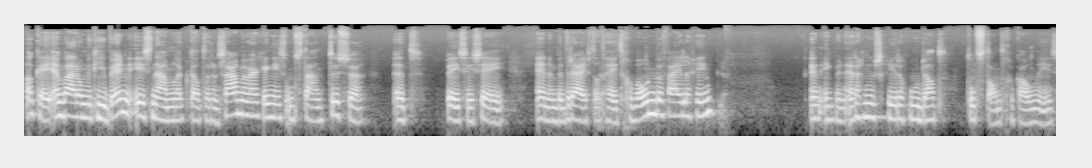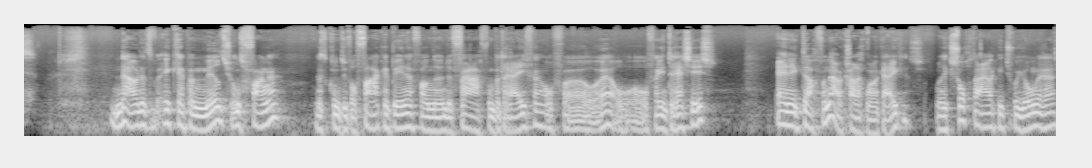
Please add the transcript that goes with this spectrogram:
Oké, en waarom ik hier ben is namelijk dat er een samenwerking is ontstaan tussen het PCC en een bedrijf dat heet Gewoon Beveiliging. Ja. En ik ben erg nieuwsgierig hoe dat tot stand gekomen is. Nou, dat, ik heb een mailtje ontvangen. Dat komt u wel vaker binnen van de vraag van bedrijven of, eh, of, of er interesse is. En ik dacht van, nou, ik ga er gewoon naar kijken. Want ik zocht eigenlijk iets voor jongeren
